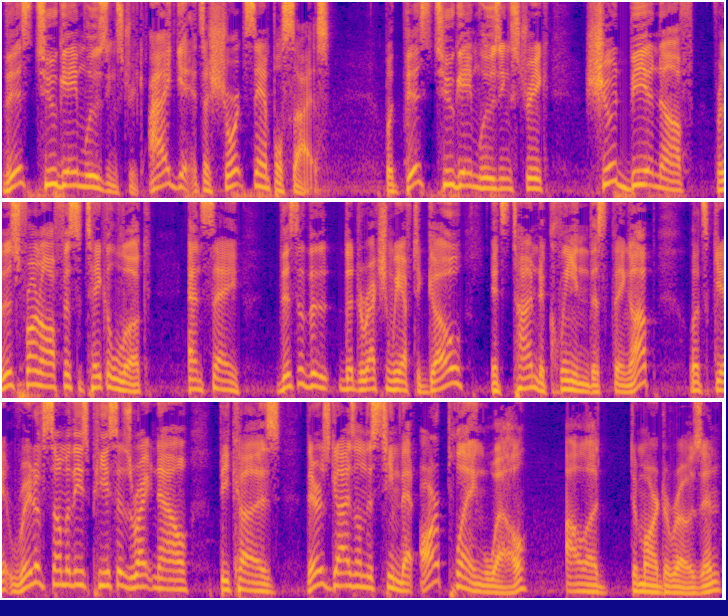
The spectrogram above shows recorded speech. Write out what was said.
This two game losing streak, I get it's a short sample size, but this two game losing streak should be enough for this front office to take a look and say, this is the, the direction we have to go. It's time to clean this thing up. Let's get rid of some of these pieces right now because there's guys on this team that are playing well, a la DeMar DeRozan,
